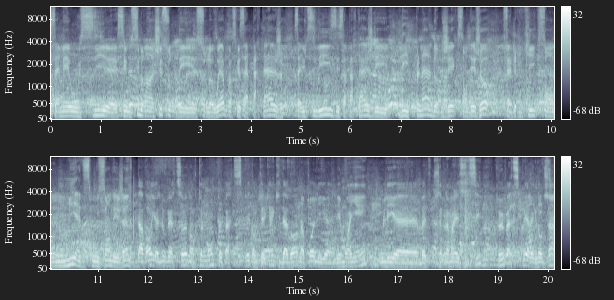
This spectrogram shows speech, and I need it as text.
ça met aussi, euh, c'est aussi branché sur, le web parce que ça partage, ça utilise et ça partage des, des plans d'objets qui sont déjà fabriqués, qui sont mis à disposition des gens. D'abord, il y a l'ouverture, donc tout le monde peut participer. Donc quelqu'un qui d'abord n'a pas les, euh, moyens ou les, ben, tout simplement les outils peut participer avec d'autres gens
